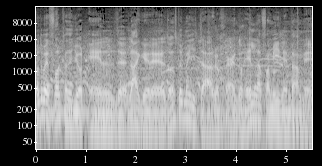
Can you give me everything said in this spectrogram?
Och då vet folk hade gjort eld, lagereld, de stod med gitarr och sjöng och hela familjen var med.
